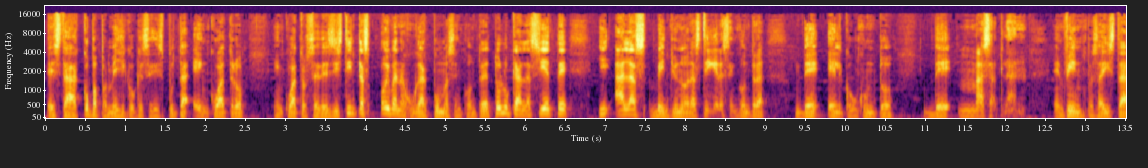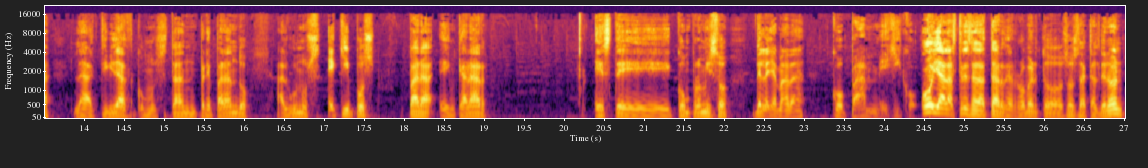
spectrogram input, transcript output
esta Copa por México que se disputa en cuatro, en cuatro sedes distintas. Hoy van a jugar Pumas en contra de Toluca a las 7 y a las 21 horas Tigres en contra del el conjunto de Mazatlán. En fin, pues ahí está la actividad, como se están preparando algunos equipos para encarar este compromiso de la llamada Copa México. Hoy a las 3 de la tarde, Roberto Sosa Calderón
